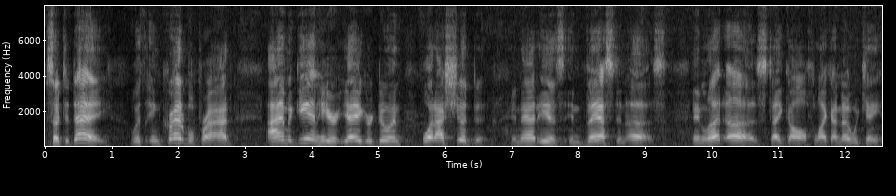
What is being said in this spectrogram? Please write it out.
So today, with incredible pride, I am again here at Yeager doing what I should do, and that is invest in us and let us take off like I know we can.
